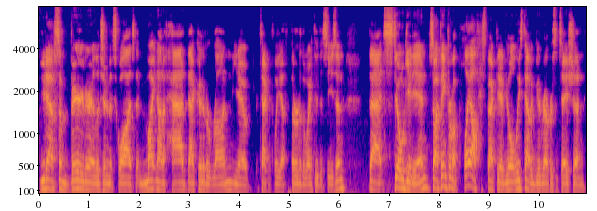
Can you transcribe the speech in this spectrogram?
you'd have some very, very legitimate squads that might not have had that good of a run, you know, technically a third of the way through the season, that still get in. So I think from a playoff perspective, you'll at least have a good representation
